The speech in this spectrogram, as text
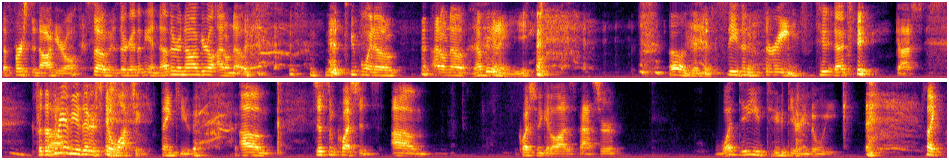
the first inaugural. So, is there going to be another inaugural? I don't know. 2.0. I don't know. That'd be an E. oh goodness! Season three, two, no, two. Gosh, For the Wow. three of you that are still watching, thank you. Um, just some questions. Um, question we get a lot as pastor: What do you do during the week? like,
